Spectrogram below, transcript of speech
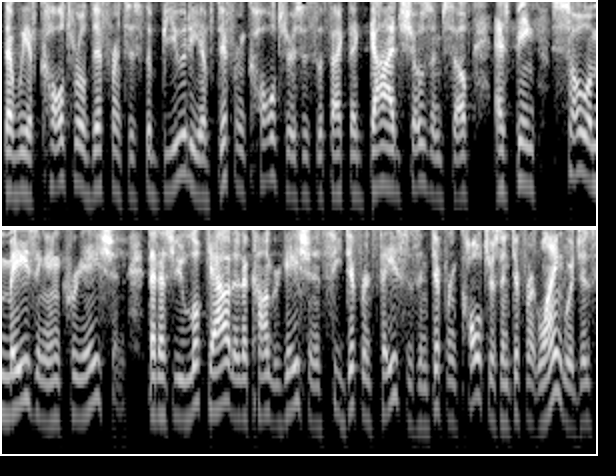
That we have cultural differences. The beauty of different cultures is the fact that God shows himself as being so amazing in creation. That as you look out at a congregation and see different faces and different cultures and different languages,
